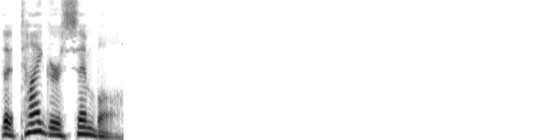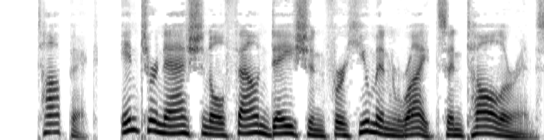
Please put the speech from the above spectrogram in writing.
The tiger symbol International Foundation for Human Rights and Tolerance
